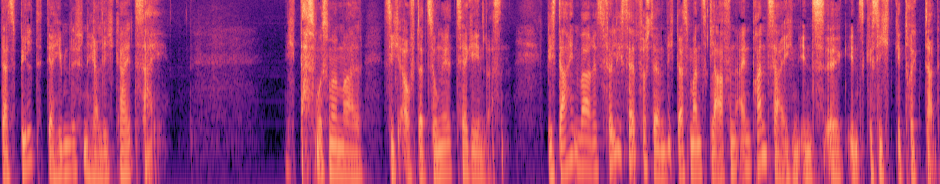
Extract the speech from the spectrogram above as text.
das Bild der himmlischen Herrlichkeit sei. Das muss man mal sich auf der Zunge zergehen lassen. Bis dahin war es völlig selbstverständlich, dass man Sklaven ein Brandzeichen ins, äh, ins Gesicht gedrückt hat.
